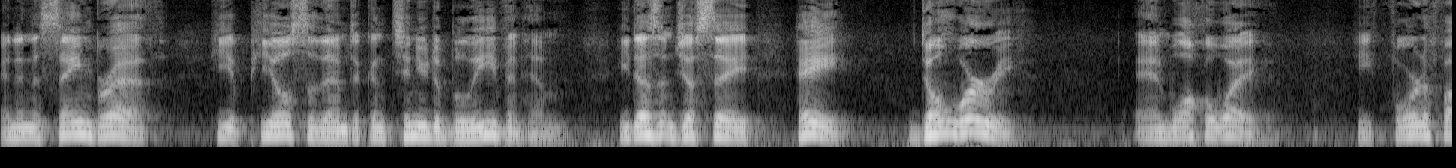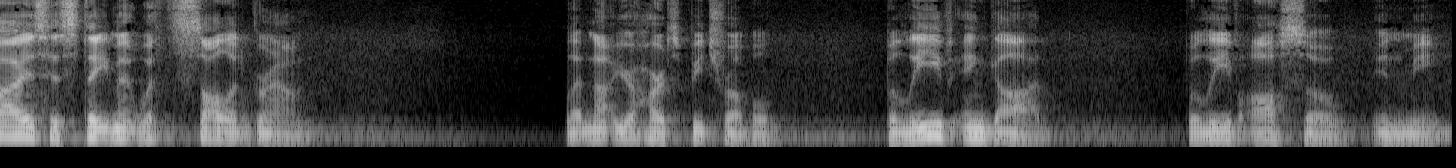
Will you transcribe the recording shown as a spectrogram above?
And in the same breath, he appeals to them to continue to believe in him. He doesn't just say, hey, don't worry, and walk away. He fortifies his statement with solid ground. Let not your hearts be troubled. Believe in God. Believe also in me.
